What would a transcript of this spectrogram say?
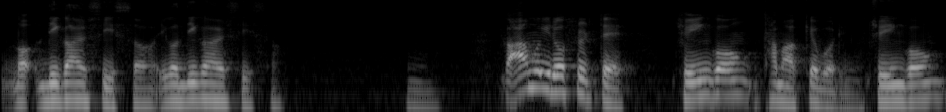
너 네가 할 수 있어. 이거 네가 할 수 있어. 음. 그러니까 아무 일 없을 때 주인공 다 맡겨버리는 주인공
